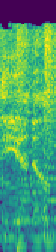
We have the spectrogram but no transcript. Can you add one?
the end of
